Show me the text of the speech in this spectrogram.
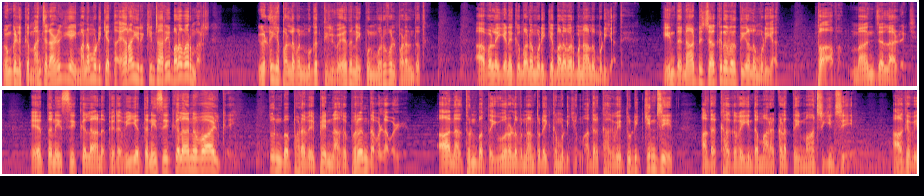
உங்களுக்கு மஞ்சள் அழகியை மனமுடிக்க தயாராக இருக்கின்றாரே பலவர்மர். இளைய பல்லவன் முகத்தில் வேதனை புன்முறுவல் படர்ந்தது. அவளை எனக்கு மணமுடிக்க பலவர்மனாலும் முடியாது. இந்த நாட்டு சக்கரவர்த்தியாலும் முடியாது. பாவம் மஞ்சள் அழகி. எத்தனை சிக்கலான பிறவி எத்தனை சிக்கலான வாழ்க்கை. துன்பப்படவே பெண்ணாக பிறந்தவள் அவள். ஆனால் துன்பத்தை ஓரளவு நான் துடைக்க முடியும். அதற்காகவே துடிக்கின்றேன். அதற்காகவே இந்த மரக்கலத்தை மாற்றுகின்றேன். ஆகவே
